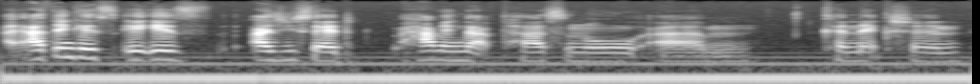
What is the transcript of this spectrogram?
I, I think it's it is as you said having that personal um, connection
